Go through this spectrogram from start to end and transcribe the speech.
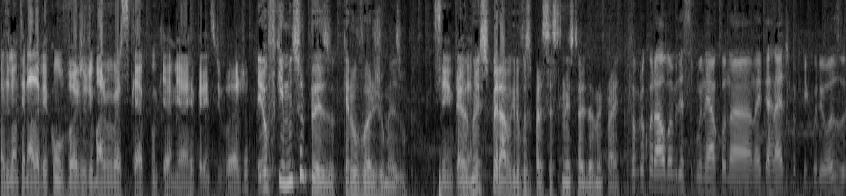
mas ele não tem nada a ver com o Virgil de Marvel vs Capcom, que é a minha referência de Virgil. Eu fiquei muito surpreso que era o Virgil mesmo. Sim, Eu é. não esperava que ele fosse aparecer assim na história do Devil May Cry. eu fui procurar o nome desse boneco na, na internet, que eu fiquei curioso.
